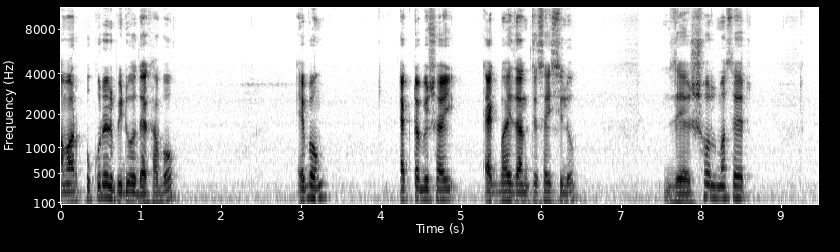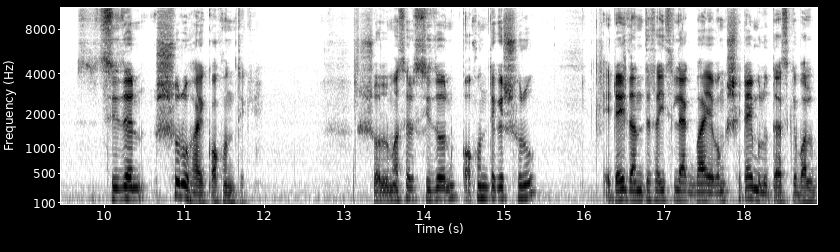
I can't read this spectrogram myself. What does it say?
আমার পুকুরের ভিডিও দেখাবো এবং একটা বিষয় এক ভাই জানতে চাইছিল যে শোল মাছের সিজন শুরু হয় কখন থেকে? শোল মাছের সিজন কখন থেকে শুরু? এটাই জানতে চাইছিল এক ভাই এবং সেটাই মূলত আজকে বলব।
